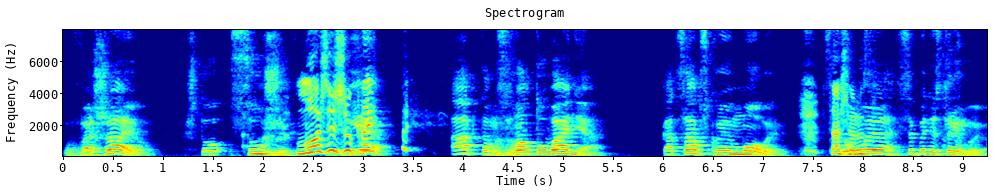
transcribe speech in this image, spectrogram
вважаю, що сужик Можеш укра... є актом зґвалтування кацапської мови. Саша, Тому роз... я себе не стримую.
